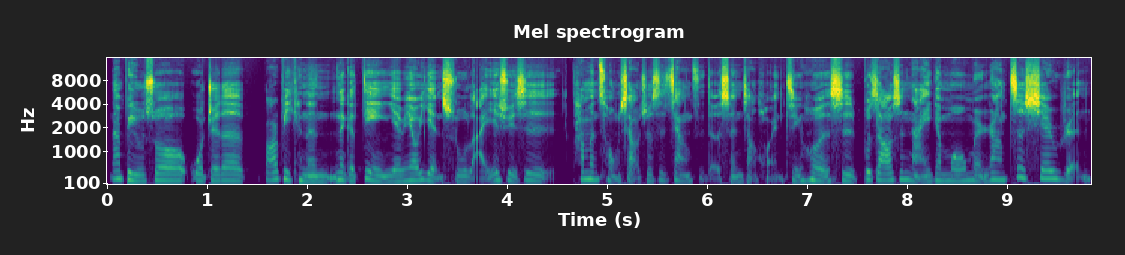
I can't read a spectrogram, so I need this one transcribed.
那比如说，我觉得 Barbie 可能那个电影也没有演出来，也许是他们从小就是这样子的生长环境，或者是不知道是哪一个 moment 让这些人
